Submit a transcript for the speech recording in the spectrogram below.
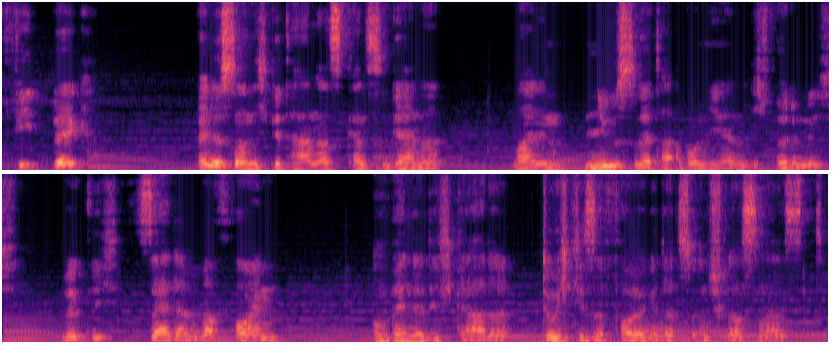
Feedback. Wenn du es noch nicht getan hast, kannst du gerne meinen Newsletter abonnieren. Ich würde mich wirklich sehr darüber freuen. Und wenn du dich gerade durch diese Folge dazu entschlossen hast,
